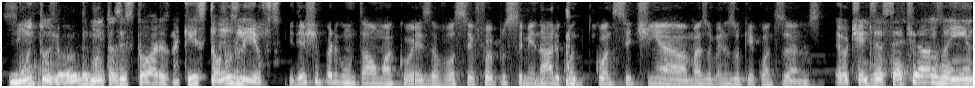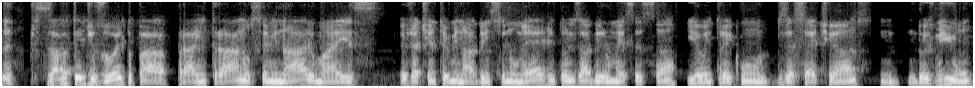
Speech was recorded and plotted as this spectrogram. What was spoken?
Sim. Muitos jogos e muitas histórias, né? Que estão nos livros. E deixa eu perguntar uma coisa. Você foi pro seminário quando, quando você tinha mais ou menos o quê? Quantos anos? Eu tinha 17 anos ainda. Precisava ter 18 para entrar no seminário, mas eu já tinha terminado o ensino médio, então eles abriram uma exceção e eu entrei com 17 anos em 2001.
